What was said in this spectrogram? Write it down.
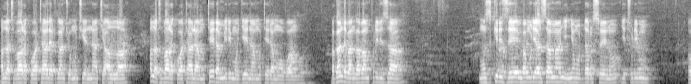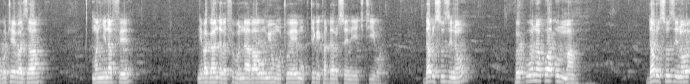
Allah tabaraka wataala yatugaa nti omuntu yenna atya allah. Allah tabaraka wataala amuteera mirimu gye naamuteeramu obwangu baganda bange abampuliriza muzikirize mba mulyaza amaanyi nnyo mu daruso eno gye tulimu. Obuteebaza mwannyinaffe ne baganda baffe bonna abawomye omutwe mu kutegeka daruso eno ey'ekitiibwa darusu zino kwe kuwona kwa umma. Darusu zino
